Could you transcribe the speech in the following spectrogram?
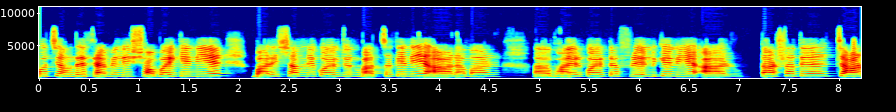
করছি আমাদের ফ্যামিলির সবাইকে নিয়ে, বাড়ির সামনে কয়েকজন বাচ্চাকে নিয়ে, আর আমার ভাইয়ের কয়েকটা ফ্রেন্ডকে নিয়ে। আর তার সাথে চার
